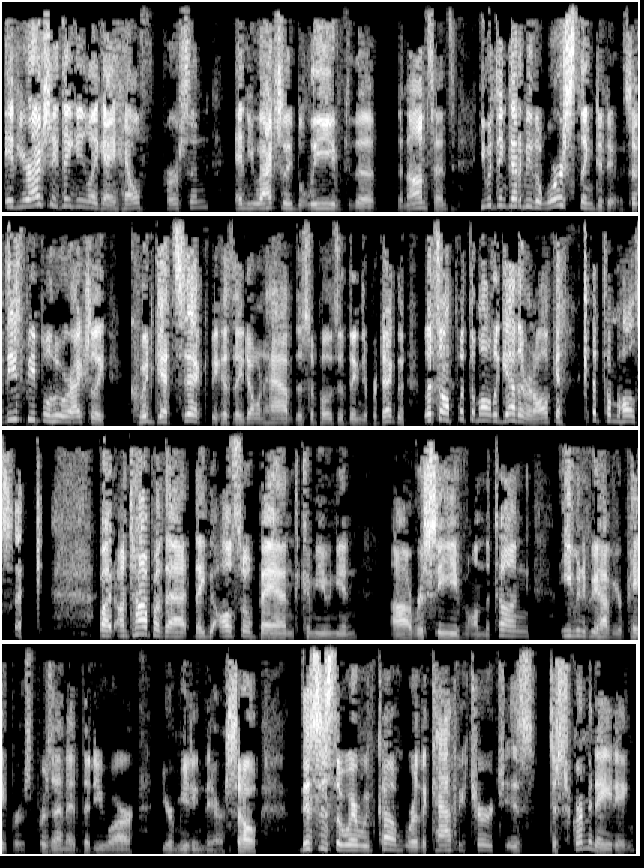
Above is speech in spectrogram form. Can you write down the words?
if you're actually thinking like a health person and you actually believed the, the nonsense, you would think that'd be the worst thing to do. So if these people who are actually could get sick because they don't have the supposed thing to protect them, let's all put them all together and all get, get them all sick. But on top of that, they also banned communion uh, receive on the tongue, even if you have your papers presented that you are you're meeting there. So this is the where we've come, where the Catholic Church is discriminating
